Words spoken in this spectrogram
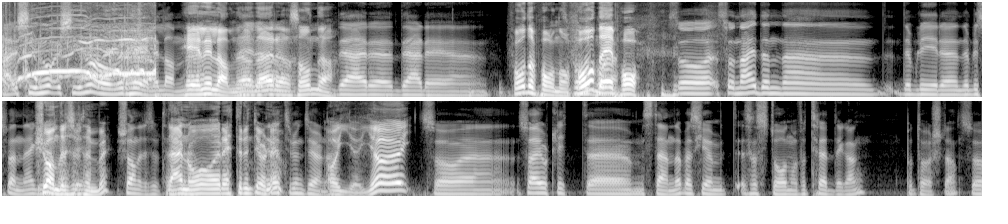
Nei, kino, kino over hele landet. hele landet. Ja, Hele der, landet. Sånn, ja. Det er, eh, det er det Få det på nå. Få få det det på! Så, så nei, den eh, det, blir, eh, det blir spennende. 22. september. 22. september. Det er nå rett rundt hjørnet. Rett rundt hjørnet. Oi, oi, oi! Så, så jeg har gjort litt standup. Jeg, skal jeg skal stå nå for tredje gang på torsdag. Så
